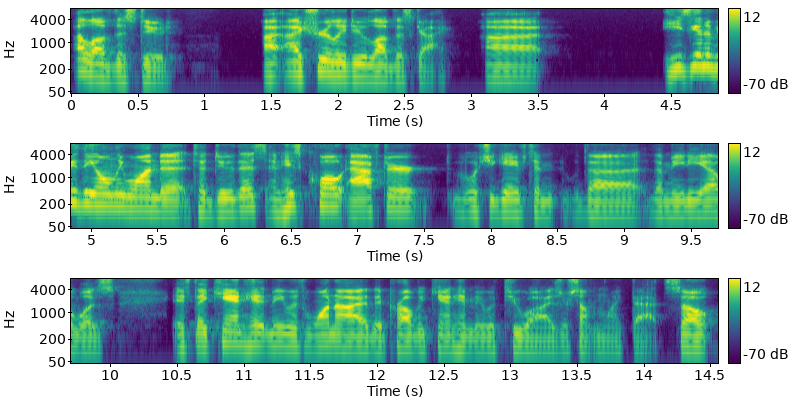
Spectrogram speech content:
I love this dude. I, I truly do love this guy. Uh, he's going to be the only one to to do this. And his quote after which he gave to the the media was, "If they can't hit me with one eye, they probably can't hit me with two eyes or something like that." So,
